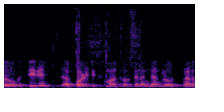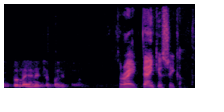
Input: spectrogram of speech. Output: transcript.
సో ఒక సీరియస్ పాలిటిక్స్ మాత్రం తెలంగాణలో నడుస్తున్నాయని చెప్పాలి. రైట్ థ్యాంక్ యూ శ్రీకాంత్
